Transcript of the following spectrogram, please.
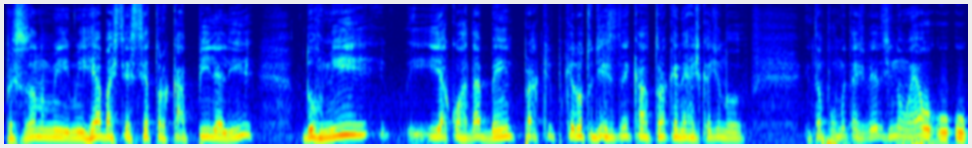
precisando me, me reabastecer, trocar a pilha ali, dormir e acordar bem, que, porque no outro dia você tem aquela troca enérgica de novo. Então, por muitas vezes, não é o, o, o,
